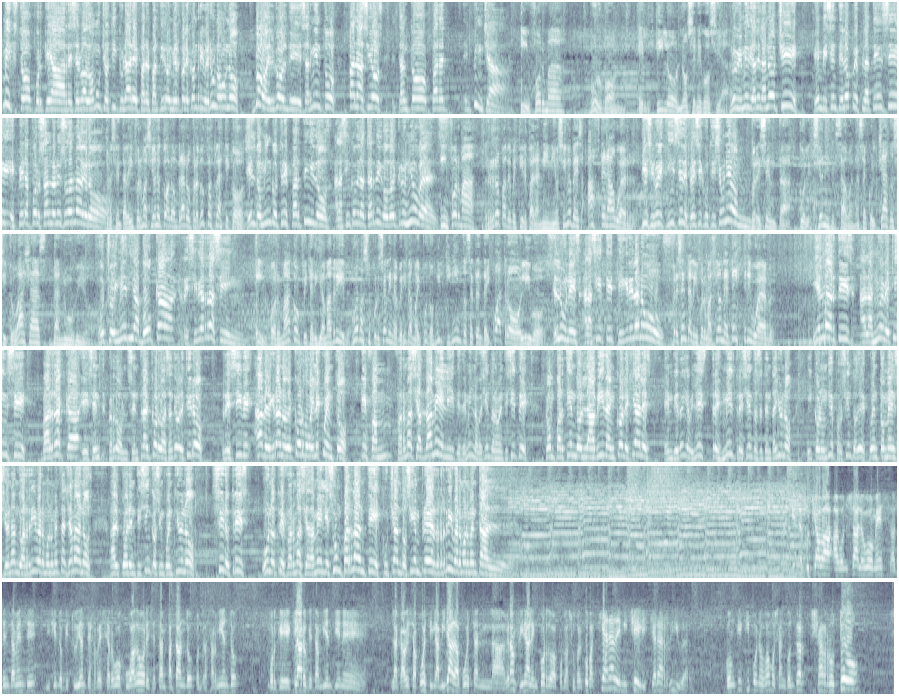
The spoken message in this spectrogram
mixto porque ha reservado a muchos titulares para el partido del miércoles con River 1 a 1. Gol, gol de Sarmiento, Palacios, el tanto para el, el pincha. Informa Bourbon. El estilo no se negocia. 9 y media de la noche. En Vicente López Platense espera por San Lorenzo de Almagro. Presenta la información Colombraro Productos Plásticos. El domingo tres partidos. A las 5 de la tarde Godoy Cruz Newells. Informa Ropa de vestir para niños y bebés After Hour. 19 y 15 Defensa y Justicia Unión. Presenta colecciones de sábanas, acolchados y toallas Danubio. 8 y media Boca recibe a Racing. Informa Confitería Madrid. Nueva sucursal en Avenida Maipú 2574 Olivos. El lunes a las 7 Tigre Lanús. Presenta la información de Distriweb. Y el martes a las 9.15 Barraca, eh, cent perdón, Central Córdoba, Santiago del Estero recibe a Belgrano de Córdoba y les cuento que Farmacia Dameli desde 1997 compartiendo la vida en colegiales en Virrey Avilés 3371 y con un 10% de descuento mencionando a River Monumental Llamanos al 4551 0313 Farmacia Dameli es un parlante escuchando siempre River Monumental. Recién le escuchaba a Gonzalo Gómez atentamente diciendo que Estudiantes reservó jugadores, está empatando contra Sarmiento, porque claro que también tiene la cabeza puesta y la mirada puesta en la gran final en Córdoba por la Supercopa. ¿Qué hará de Michelis? ¿Qué hará River? ¿Con qué equipo nos vamos a encontrar? Ya rotó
